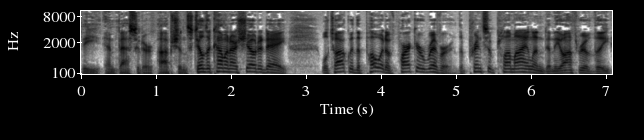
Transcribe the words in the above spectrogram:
the ambassador option. Still to come on our show today, we'll talk with the poet of Parker River, the Prince of Plum Island, and the author of the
